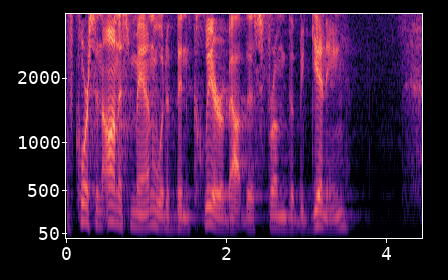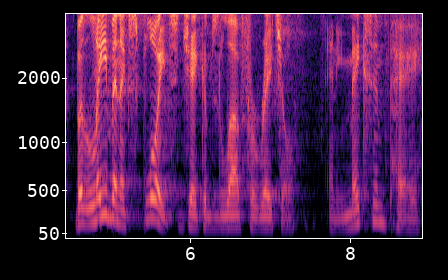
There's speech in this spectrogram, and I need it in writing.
Of course, an honest man would have been clear about this from the beginning. But Laban exploits Jacob's love for Rachel, and he makes him pay,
